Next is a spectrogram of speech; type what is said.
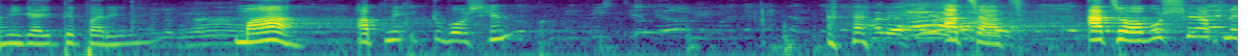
আমি গাইতে পারিনি। মা, আপনি একটু বসেন। আচ্ছা আচ্ছা আচ্ছা অবশ্যই আপনি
